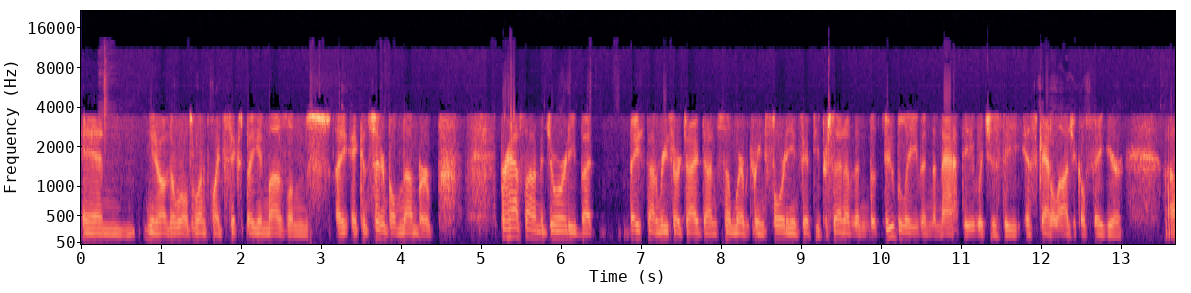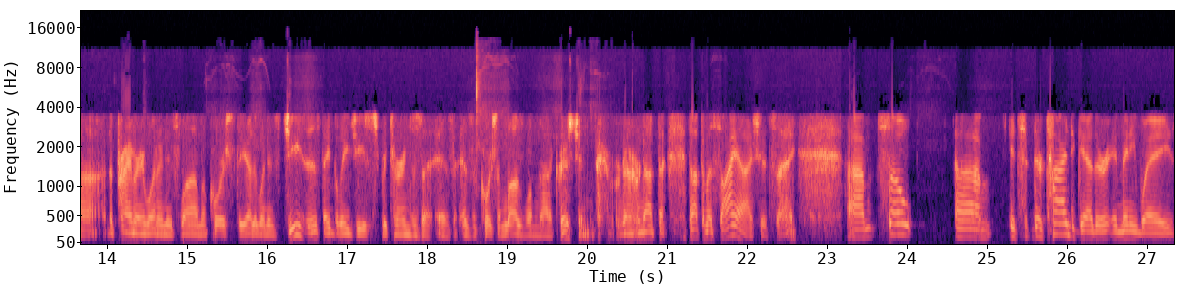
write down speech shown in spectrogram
and you know, of the world's 1.6 billion Muslims, a, a considerable number, perhaps not a majority, but based on research I've done, somewhere between 40 and 50 percent of them do believe in the Mahdi, which is the eschatological figure, uh, the primary one in Islam. Of course, the other one is Jesus. They believe Jesus returns as, a, as, as of course, a Muslim, not a Christian, or not the not the Messiah, I should say. Um, so. Um, it's they're tied together in many ways.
